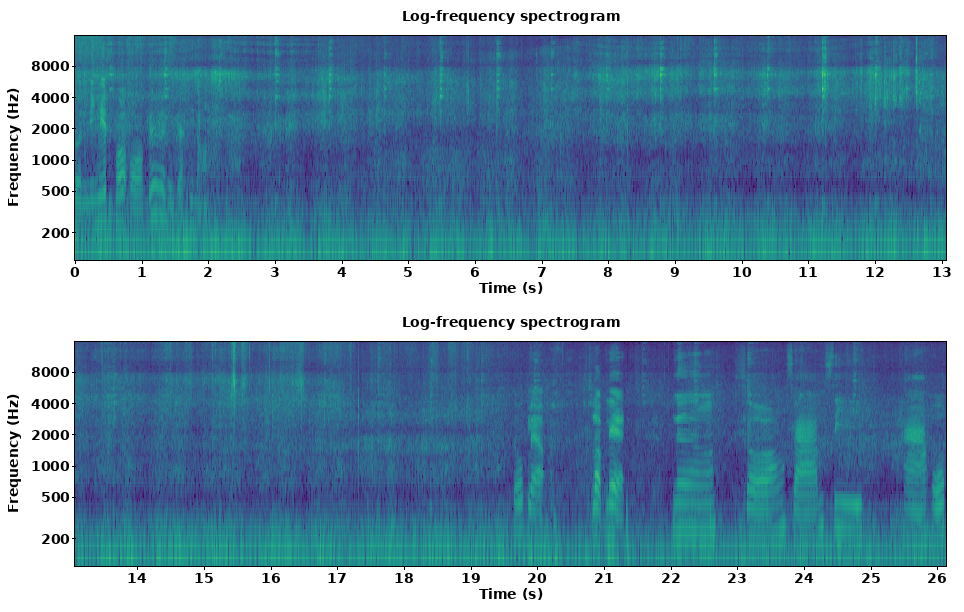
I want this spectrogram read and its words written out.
ต้นนี้ เฮ็ดพาะออกเด้อนี่จ้ะพี่น้องตกแล้วรอบแรกหนึ่งสองสามสี่ห้าหก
